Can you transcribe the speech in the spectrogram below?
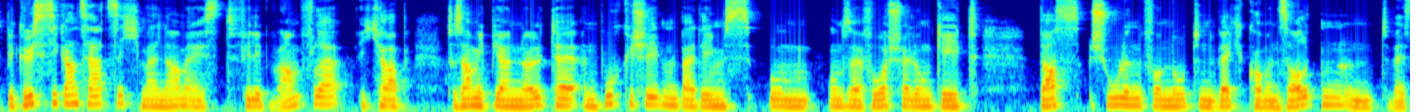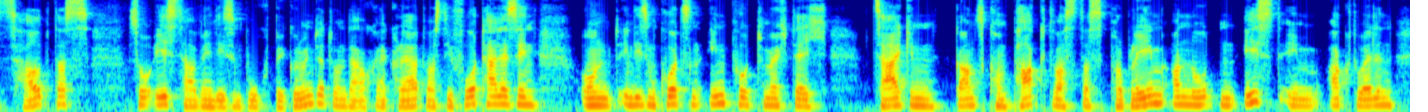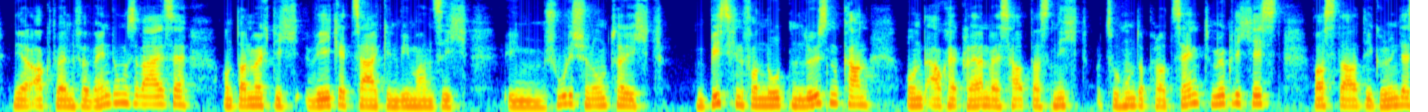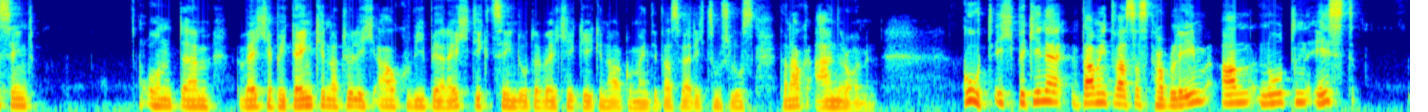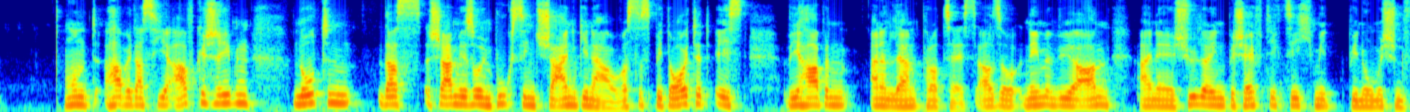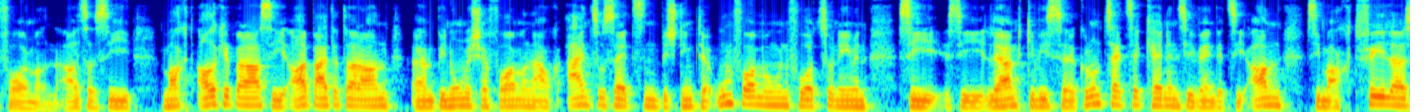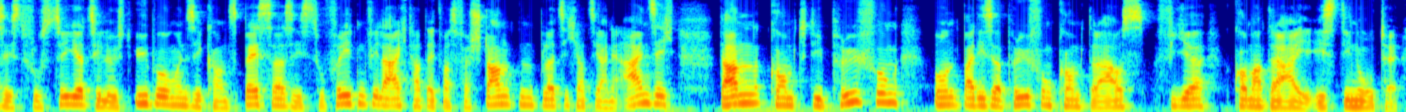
Ich begrüße Sie ganz herzlich. Mein Name ist Philipp Wampfler. Ich habe zusammen mit Björn Nölte ein Buch geschrieben, bei dem es um unsere Vorstellung geht, dass Schulen von Noten wegkommen sollten und weshalb das so ist, haben wir in diesem Buch begründet und auch erklärt, was die Vorteile sind. Und in diesem kurzen Input möchte ich zeigen ganz kompakt, was das Problem an Noten ist im aktuellen, in ihrer aktuellen Verwendungsweise. Und dann möchte ich Wege zeigen, wie man sich im schulischen Unterricht ein bisschen von Noten lösen kann und auch erklären, weshalb das nicht zu 100% möglich ist, was da die Gründe sind und ähm, welche Bedenken natürlich auch wie berechtigt sind oder welche Gegenargumente. Das werde ich zum Schluss dann auch einräumen. Gut, ich beginne damit, was das Problem an Noten ist und habe das hier aufgeschrieben. Noten, das schreiben wir so im Buch, sind scheingenau. Was das bedeutet ist, wir haben einen Lernprozess. Also nehmen wir an, eine Schülerin beschäftigt sich mit binomischen Formeln. Also sie macht Algebra, sie arbeitet daran, ähm, binomische Formeln auch einzusetzen, bestimmte Umformungen vorzunehmen. Sie, sie lernt gewisse Grundsätze kennen, sie wendet sie an, sie macht Fehler, sie ist frustriert, sie löst Übungen, sie kann es besser, sie ist zufrieden vielleicht, hat etwas verstanden, plötzlich hat sie eine Einsicht. Dann kommt die Prüfung und bei dieser Prüfung kommt raus 4,3 ist die Note.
